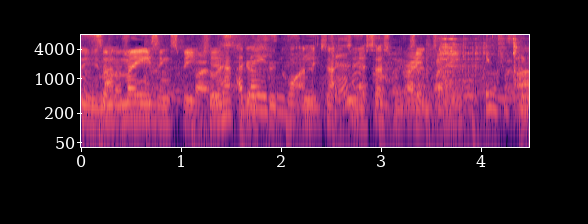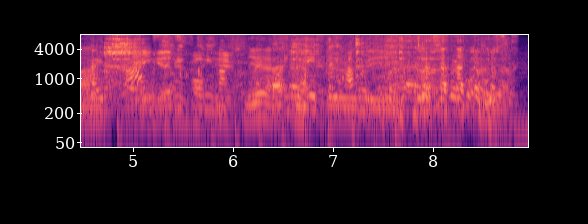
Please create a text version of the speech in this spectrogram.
Merci. Some amazing speeches. So we have to go through quite an exacting assessment Very centre. funny. Interesting Um, Very good. Yeah. Yeah. my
